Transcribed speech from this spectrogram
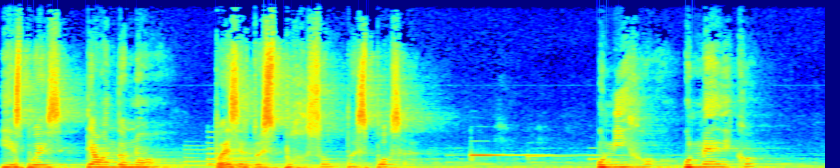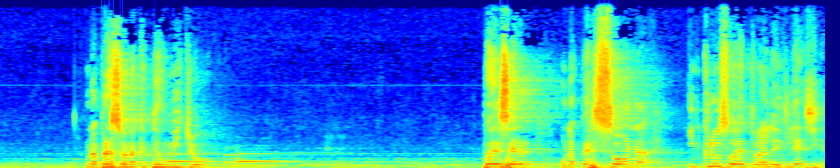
Y después te abandonó Puede ser tu esposo, tu esposa, un hijo, un médico, una persona que te humilló. Puede ser una persona incluso dentro de la iglesia.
